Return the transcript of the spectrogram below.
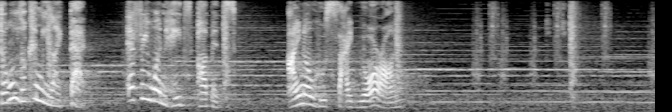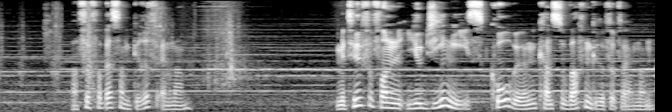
Don't look at me like that. Everyone hates puppets. I know whose side you're on. Waffe verbessern, Griff ändern. Mithilfe von Eugenies Kurbeln kannst du Waffengriffe verändern.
